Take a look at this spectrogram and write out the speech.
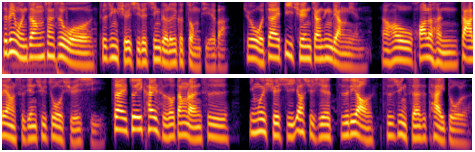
这篇文章算是我最近学习的心得的一个总结吧。就我在币圈将近两年，然后花了很大量时间去做学习。在最一开始的时候，当然是因为学习要学习的资料资讯实在是太多了，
